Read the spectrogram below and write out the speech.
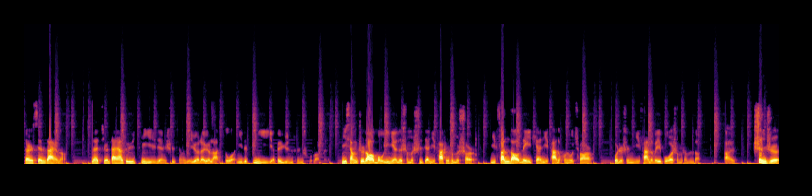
但是现在呢，现在其实大家对于记忆这件事情也越来越懒惰，你的记忆也被云存储了。你想知道某一年的什么时间你发生什么事儿，你翻到那一天你发的朋友圈，或者是你发的微博什么什么的，啊，甚至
